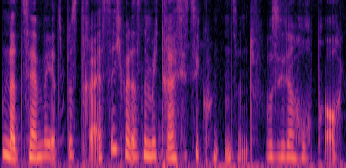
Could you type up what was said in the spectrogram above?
Und da zählen wir jetzt bis 30, weil das nämlich 30 Sekunden sind, wo sie da hoch braucht.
